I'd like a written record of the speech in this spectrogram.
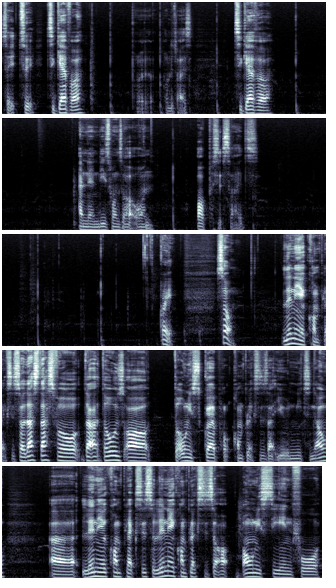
So to together, apologize, together and then these ones are on opposite sides. Great. So, linear complexes. So that's that's for that. Those are the only square complexes that you need to know. Uh, linear complexes. So linear complexes are only seen for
